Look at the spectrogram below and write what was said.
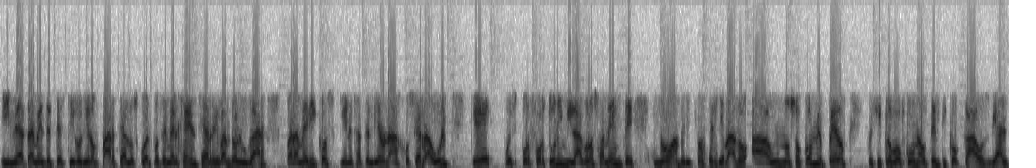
Inmediatamente testigos dieron parte a los cuerpos de emergencia, arribando al lugar paramédicos quienes atendieron a José Raúl, que pues por fortuna y milagrosamente no ameritó ser llevado a un nosocomio, pero pues sí provocó un auténtico caos vial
